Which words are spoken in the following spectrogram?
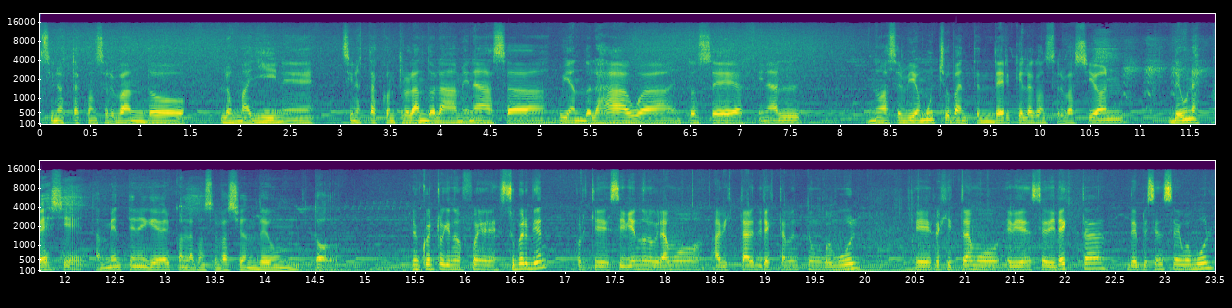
si no estás conservando los mallines, si no estás controlando las amenazas, cuidando las aguas. Entonces, al final, nos ha servido mucho para entender que la conservación de una especie también tiene que ver con la conservación de un todo. Yo encuentro que nos fue súper bien, porque si bien no logramos avistar directamente un huemul, eh, registramos evidencia directa de presencia de huemul,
